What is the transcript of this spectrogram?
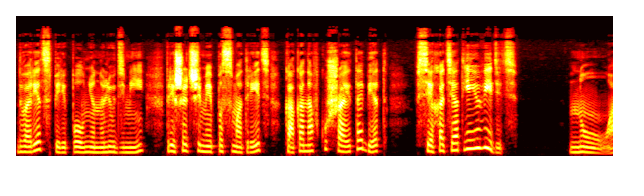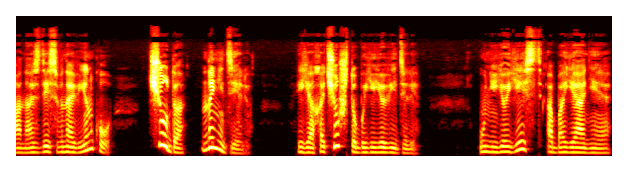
«Дворец переполнен людьми, пришедшими посмотреть, как она вкушает обед. Все хотят ее видеть». «Ну, она здесь в новинку. Чудо на неделю. И я хочу, чтобы ее видели». «У нее есть обаяние»,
